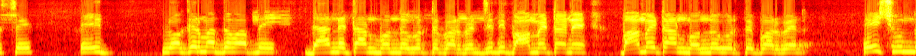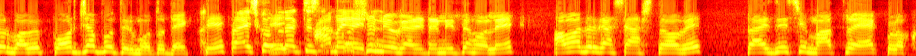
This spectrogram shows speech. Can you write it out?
আছে এই লকের মাধ্যমে আপনি ডানে টান বন্ধ করতে পারবেন যদি বামে টানে বামে টান বন্ধ করতে পারবেন এই সুন্দরভাবে পর্যাপতির মতো দেখতে? আকর্ষণীয় গাড়িটা নিতে হলে আমাদের কাছে আসতে হবে প্রাইস দিচ্ছি মাত্র এক লক্ষ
